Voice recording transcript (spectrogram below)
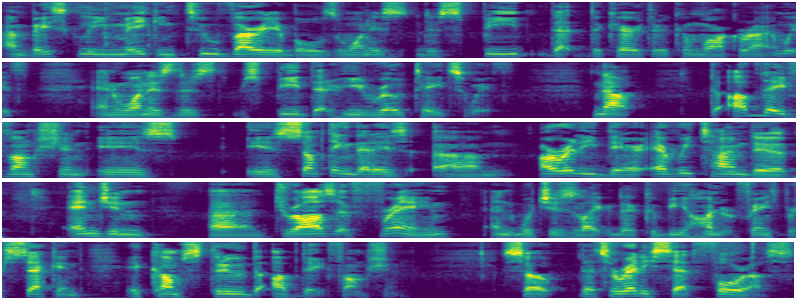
I'm basically making two variables. One is the speed that the character can walk around with, and one is the speed that he rotates with. Now, the update function is is something that is um, already there every time the engine uh, draws a frame, and which is like that could be 100 frames per second. It comes through the update function. So that's already set for us.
